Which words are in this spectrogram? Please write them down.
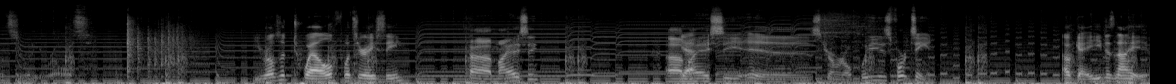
let's see what he rolls. He rolls a 12. What's your AC? Uh, my AC. Uh, Yeah. My AC is drumroll please 14. Okay, he does not hit you.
